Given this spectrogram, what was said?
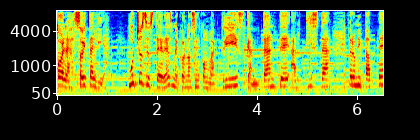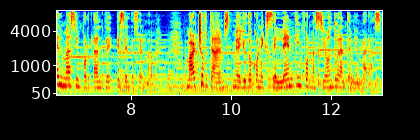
Hola, soy Talía. Muchos de ustedes me conocen como actriz, cantante, artista, pero mi papel más importante es el de ser mamá. March of Dimes me ayudó con excelente información durante mi embarazo.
